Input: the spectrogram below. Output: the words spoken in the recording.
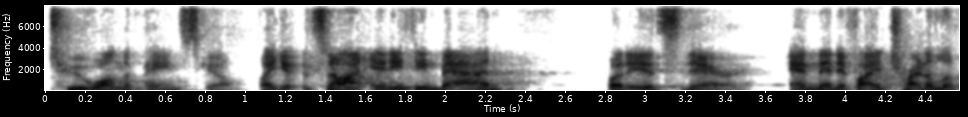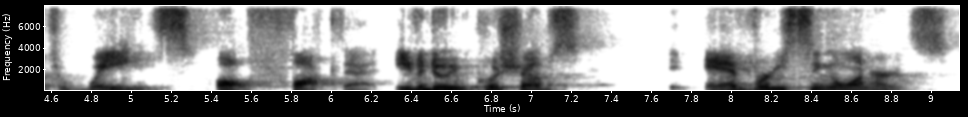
two on the pain scale. Like it's not anything bad, but it's there. And then if I try to lift weights, oh fuck that. Even doing push-ups, every single one hurts.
